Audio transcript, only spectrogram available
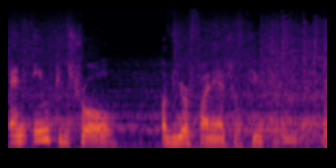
and in control of your financial future.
